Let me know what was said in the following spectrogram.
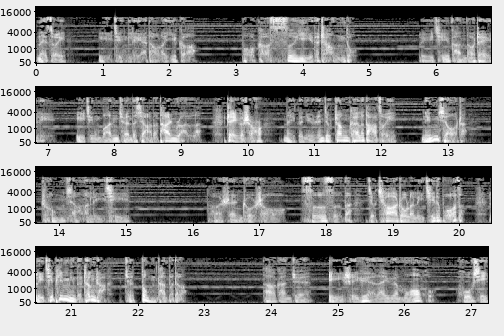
那嘴已经咧到了一个不可思议的程度。李奇看到这里，已经完全的吓得瘫软了。这个时候，那个女人就张开了大嘴。狞笑着，冲向了李奇。他伸出手，死死的就掐住了李奇的脖子。李奇拼命的挣扎，却动弹不得。他感觉意识越来越模糊，呼吸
